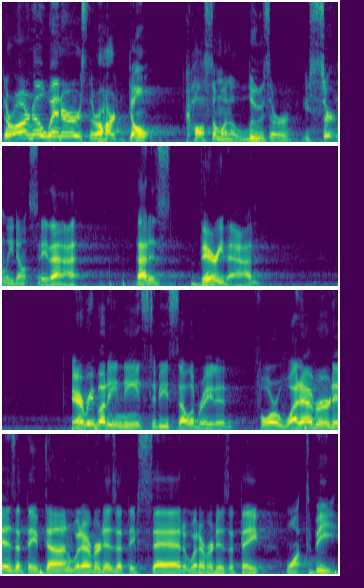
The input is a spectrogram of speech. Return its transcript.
There are no winners. There are, don't call someone a loser. You certainly don't say that. That is very bad. Everybody needs to be celebrated for whatever it is that they've done, whatever it is that they've said, whatever it is that they want to be.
